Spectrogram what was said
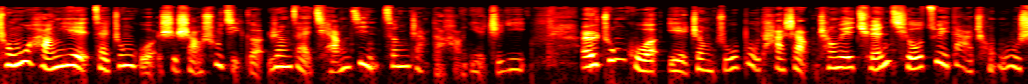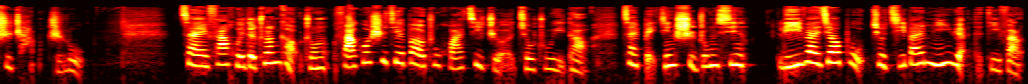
宠物行业在中国是少数几个仍在强劲增长的行业之一，而中国也正逐步踏上成为全球最大宠物市场之路。在发回的专稿中，法国《世界报》驻华记者就注意到，在北京市中心，离外交部就几百米远的地方，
